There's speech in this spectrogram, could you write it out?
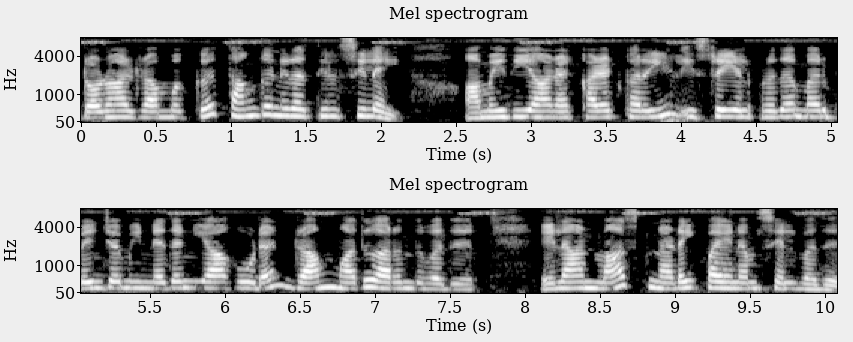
டொனால்ட் ட்ரம்புக்கு தங்க நிறத்தில் சிலை அமைதியான கடற்கரையில் இஸ்ரேல் பிரதமர் பெஞ்சமின் நெதன்யாகுடன் ட்ரம் மது அருந்துவது எலான் மாஸ்க் நடைப்பயணம் செல்வது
